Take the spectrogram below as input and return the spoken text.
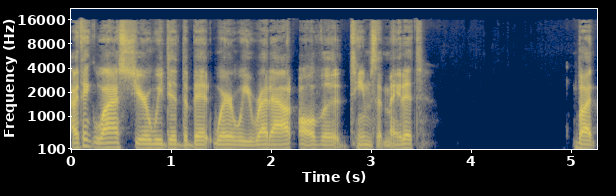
I think last year we did the bit where we read out all the teams that made it. But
